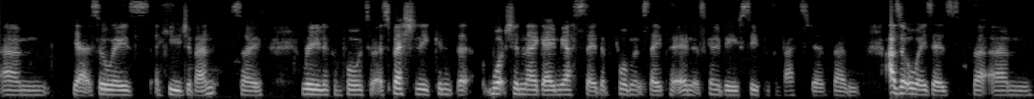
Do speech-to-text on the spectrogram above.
Um, yeah, it's always a huge event. So really looking forward to it, especially can, the, watching their game yesterday. The performance they put in, it's going to be super competitive, um, as it always is. But um,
